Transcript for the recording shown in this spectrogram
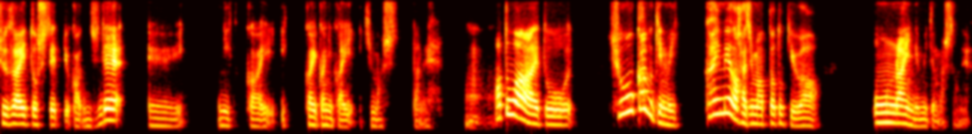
取材としてっていう感じで、え2回、1回か2回行きましたね。うんあとは、えっと、超歌舞伎の1回目が始まった時は、オンラインで見てましたね。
